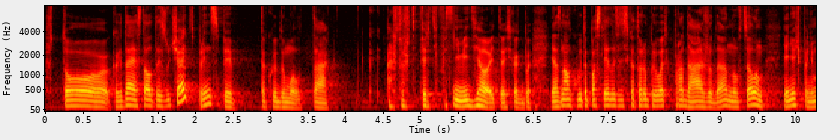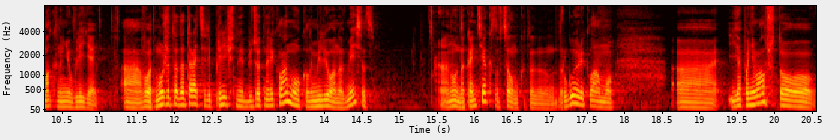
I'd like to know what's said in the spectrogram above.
что когда я стал это изучать, в принципе, такой думал, так, а что же теперь типа, с ними делать? То есть как бы я знал какую-то последовательность, которая приводит к продаже, да, но в целом я не очень понимал, как на нее влиять. А, вот, мы уже тогда тратили приличный бюджет на рекламу, около миллиона в месяц. Э, ну, на контекст, в целом какую-то другую рекламу. А, я понимал, что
